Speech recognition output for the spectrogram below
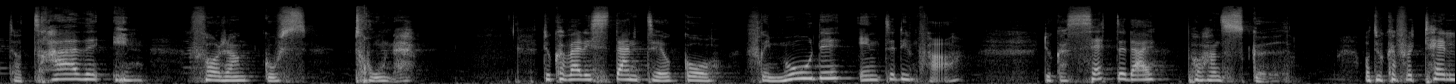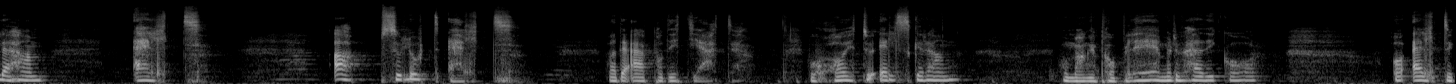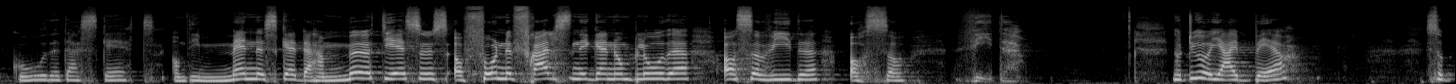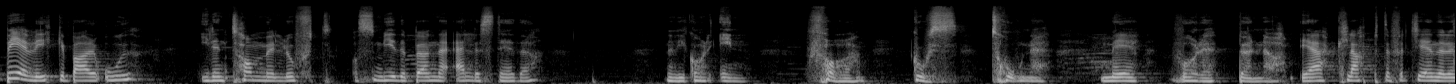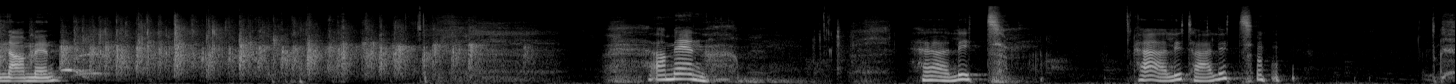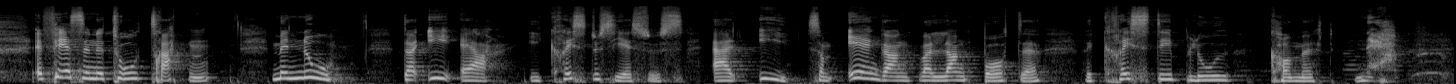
Til å træde inn foran Guds trone. Du kan være i stand til å gå frimodig inn til din far. Du kan sette deg på hans skød, og du kan fortelle ham alt. Absolutt alt hva det er på ditt hjerte. Hvor høyt du elsker han, hvor mange problemer du hadde i går, og alt det gode der skjedd, om de mennesker der har møtt Jesus og funnet frelsen gjennom blodet, osv., osv. Når du og jeg ber, så ber vi ikke bare ord i den tomme luft og smider bønner alle steder, men vi går inn foran Guds trone med våre bønner. Ja, klapp. Det fortjener en amen. Amen. Herlig. Herlig, herlig. Efesene 2, 13. Men nå, da I er i Kristus Jesus, er I, som en gang var langt borte, ved Kristi blod kommet nær.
